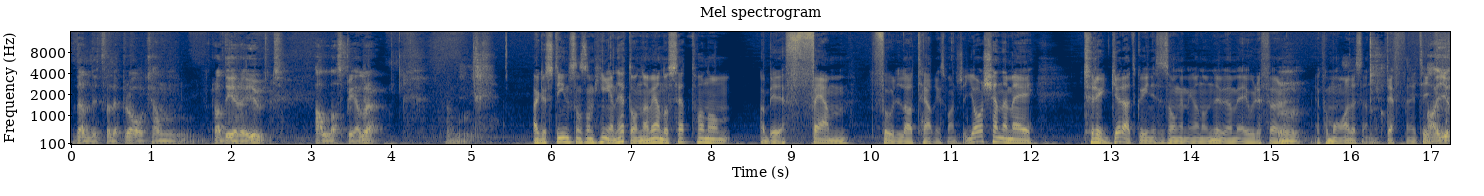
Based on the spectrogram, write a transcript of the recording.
väldigt, väldigt bra och kan radera ut alla spelare. Augustinsson som helhet då, när vi ändå sett honom, vad blir det, fem fulla tävlingsmatcher. Jag känner mig tryggare att gå in i säsongen med honom nu än vad jag gjorde för mm. ett par månader sedan. Definitivt. Ja jag,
